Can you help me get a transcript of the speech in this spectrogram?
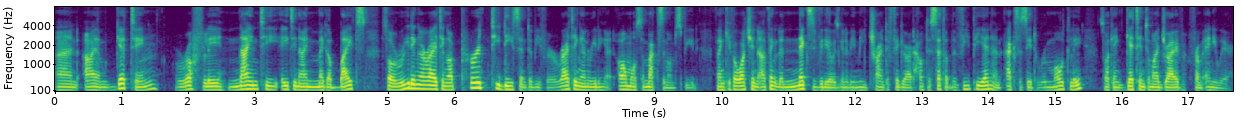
and I am getting roughly 90 89 megabytes. So reading and writing are pretty decent to be fair. Writing and reading at almost a maximum speed. Thank you for watching. I think the next video is going to be me trying to figure out how to set up the vpn and access it remotely so i can get into my drive from anywhere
